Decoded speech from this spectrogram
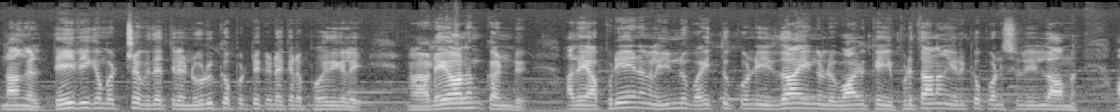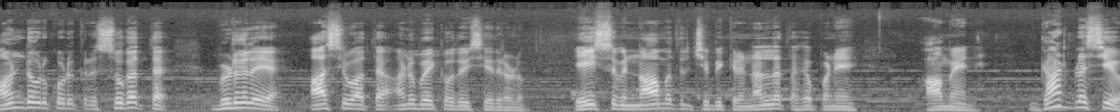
நாங்கள் தெய்வீகமற்ற விதத்தில் நொறுக்கப்பட்டு கிடக்கிற பகுதிகளை நாங்கள் அடையாளம் கண்டு அதை அப்படியே நாங்கள் இன்னும் வைத்துக்கொண்டு இதுதான் எங்களுடைய வாழ்க்கை இப்படித்தான் நாங்கள் இருக்க போறோம்னு சொல்லி இல்லாமல் ஆண்டவர் கொடுக்குற சுகத்தை விடுதலையை ஆசீர்வாதத்தை அனுபவிக்க உதவி செய்திடலும் இயேசுவின் நாமத்தில் செபிக்கிற நல்ல தகப்பனே ஆமேன். காட் பிளஸ் யூ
